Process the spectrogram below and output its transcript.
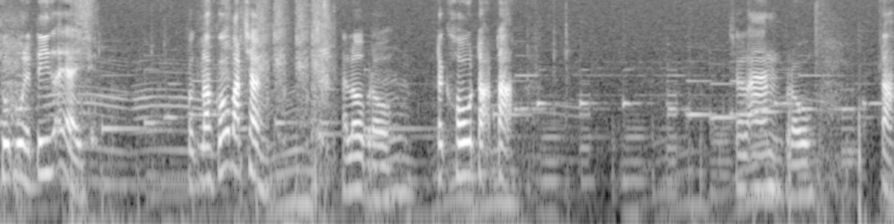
ជួប4នាទីស្អីហីផឹកដោះគោបាត់ឆឹង Hello bro ទឹកហូរតក់តក់ជិលអាន bro តោះ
